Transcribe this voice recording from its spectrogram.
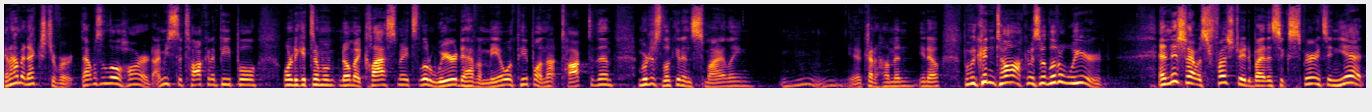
And I'm an extrovert. That was a little hard. I'm used to talking to people, wanted to get to know my classmates. A little weird to have a meal with people and not talk to them. And we're just looking and smiling, mm-hmm, you know, kind of humming, you know. But we couldn't talk. It was a little weird. And initially, I was frustrated by this experience. And yet,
